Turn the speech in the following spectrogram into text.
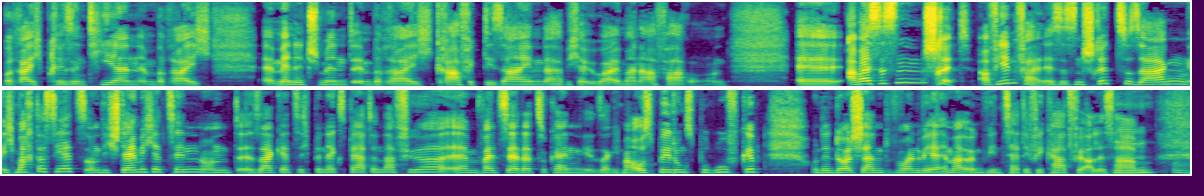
Bereich Präsentieren, im Bereich Management, im Bereich Grafikdesign, da habe ich ja überall meine Erfahrung. Und äh, aber es ist ein Schritt, auf jeden Fall. Es ist ein Schritt zu sagen, ich mache das jetzt und ich stelle mich jetzt hin und äh, sage jetzt, ich bin Expertin dafür, ähm, weil es ja dazu keinen, sage ich mal, Ausbildungsberuf gibt. Und in Deutschland wollen wir ja immer irgendwie ein Zertifikat für alles mhm. haben. Mhm.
